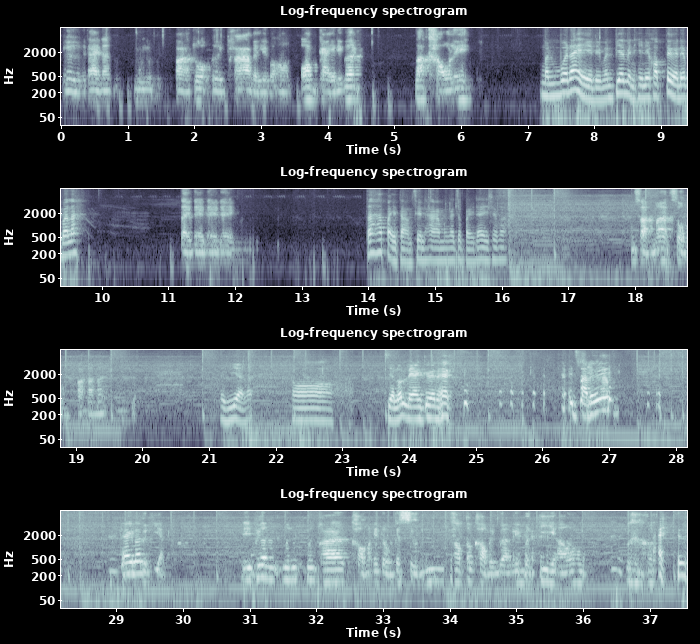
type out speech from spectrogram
เออได้นะมึงปลาโจกเลยพาไปเลยบอกอ๋ออ้อมไก่ดิเพื่อนลัดเขาเลย มันบ่ได้เดี๋ยวมันเปลี่ยนเป็นเฮลิคอปเตอร์ได้ปะล่ะ ได้ได้ได้ได้ถ้าไปตามเส้นทางมันก็จะไปได้ใช่ปะคุณสามารถส่งปานะไอ้เหี้ยละอ๋อเสียรถแรงเกินแฮกไอ้สัตว์เอ้ยแฮกรถคือเขียน นี่เพื่อนมึงมึงพาเขามาในดงกระสุนเราต้องเข้าไปเมืองลิเบอร์ตี้เอา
